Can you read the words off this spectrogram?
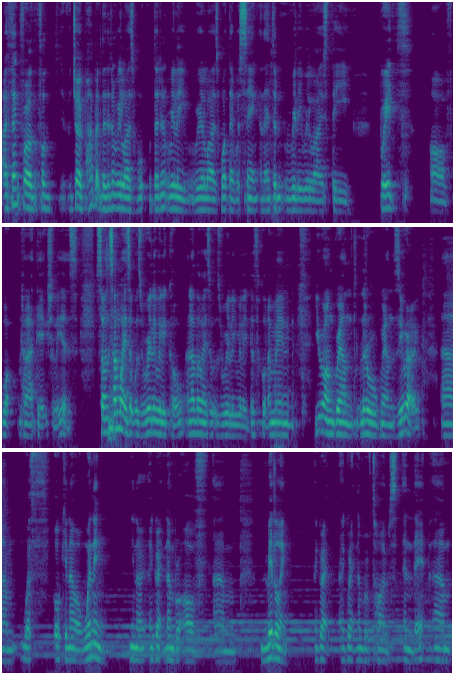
I think for for Joe public they didn't realize they didn't really realize what they were seeing, and they didn't really realize the breadth of what karate actually is. So in some ways it was really really cool, in other ways it was really really difficult. I mean, you were on ground literal ground zero um, with Okinawa winning, you know, a great number of um, medaling, a great a great number of times in that. Um,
